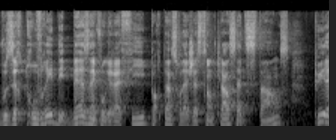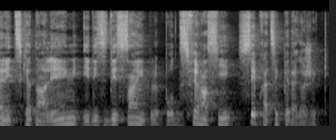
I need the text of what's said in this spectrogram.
vous y retrouverez des belles infographies portant sur la gestion de classe à distance, puis la étiquette en ligne et des idées simples pour différencier ces pratiques pédagogiques.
